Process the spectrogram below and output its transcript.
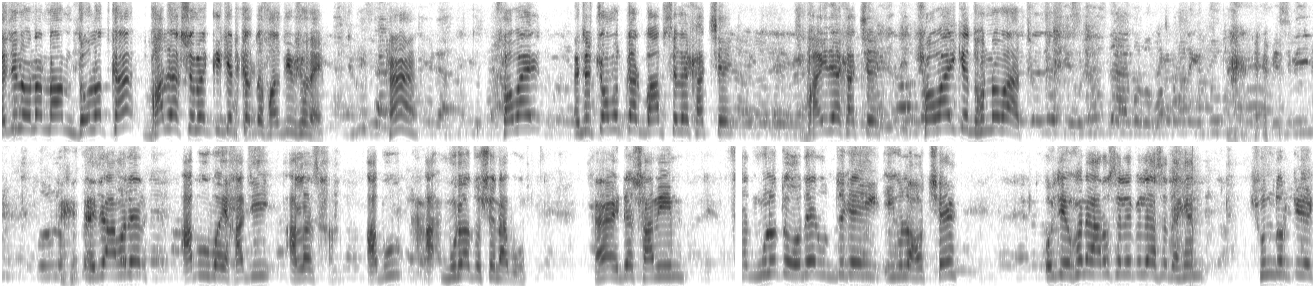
এই জন্য ওনার নাম দৌলত খা, ভালো একসময় ক্রিকেট খেলতো, ফার্স্ট ডিভিশনে। হ্যাঁ সবাই এই যে চমৎকার বাপ ছেলে খাচ্ছে। ভাইরা খাচ্ছে সবাইকে ধন্যবাদ। এই যে আমাদের আবু ভাই হাজি আল্লাহ আবু মুরাদ হোসেন আবু। হ্যাঁ এটা শামীম। মূলত ওদের উদ্যোগে এই- এইগুলো হচ্ছে। ওই যে ওখানে আরও ছেলে পেলে আছে দেখেন। সুন্দর কে-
